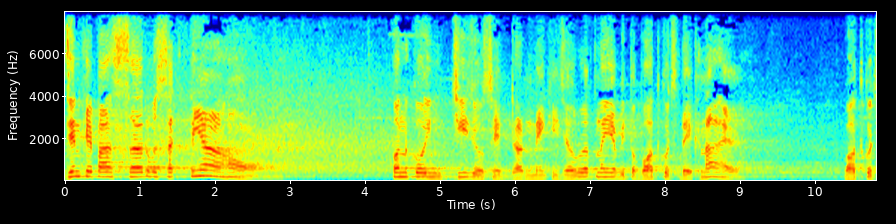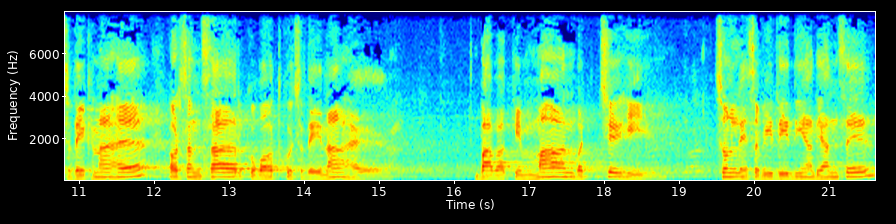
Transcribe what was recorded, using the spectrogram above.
जिनके पास सर्व शक्तियाँ हों उनको इन चीज़ों से डरने की ज़रूरत नहीं, अभी तो बहुत कुछ देखना है। बहुत कुछ देखना है और संसार को बहुत कुछ देना है। बाबा के महान बच्चे ही। सुन लें सभी दीदियाँ ध्यान से।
